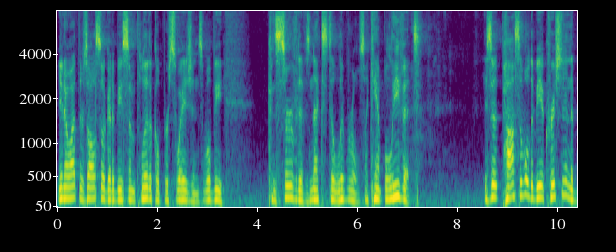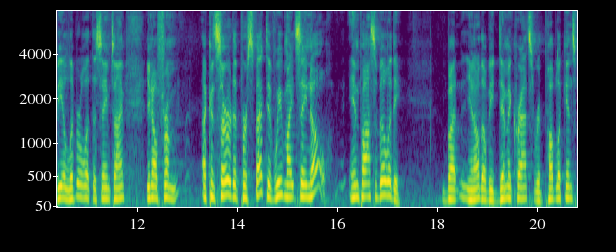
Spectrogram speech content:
you know what? There's also going to be some political persuasions. We'll be conservatives next to liberals. I can't believe it. Is it possible to be a Christian and to be a liberal at the same time? You know, from a conservative perspective, we might say no, impossibility. But, you know, there'll be Democrats, Republicans,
